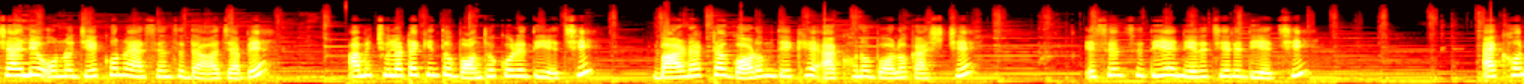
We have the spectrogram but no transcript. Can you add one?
চাইলে অন্য যে কোনো এসেন্স দেওয়া যাবে। আমি চুলাটা কিন্তু বন্ধ করে দিয়েছি। বার্নারটা গরম দেখে এখনও বলক আসছে। এসেন্স দিয়ে নেড়ে চেড়ে দিয়েছি। এখন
